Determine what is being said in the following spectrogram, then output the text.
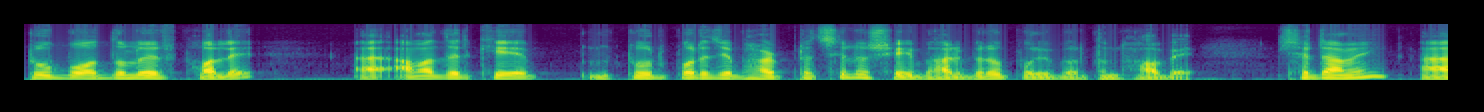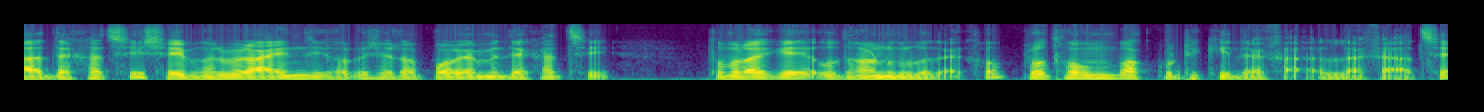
টু বদলের ফলে আমাদেরকে টুর পরে যে ভার্বটা ছিল, সেই ভার্বেরও পরিবর্তন হবে। সেটা আমি দেখাচ্ছি, সেই ভার্বের আইনজি হবে, সেটা পরে আমি দেখাচ্ছি। তোমরা আগে উদাহরণগুলো দেখো। প্রথম বাক্যটি কি দেখা, লেখা আছে?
